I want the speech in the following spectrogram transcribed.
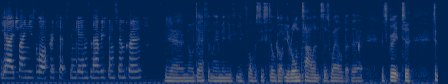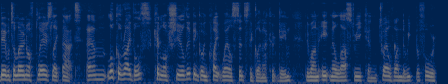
yeah, I try and use a lot of her tips and games and everything to improve. Yeah, no, definitely. I mean, you've you've obviously still got your own talents as well, but uh, it's great to to be able to learn off players like that. Um, local rivals, Kinlochshiel, they've been going quite well since the Glenurquhart game. They won 8-0 last week and 12-1 the week before. Do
